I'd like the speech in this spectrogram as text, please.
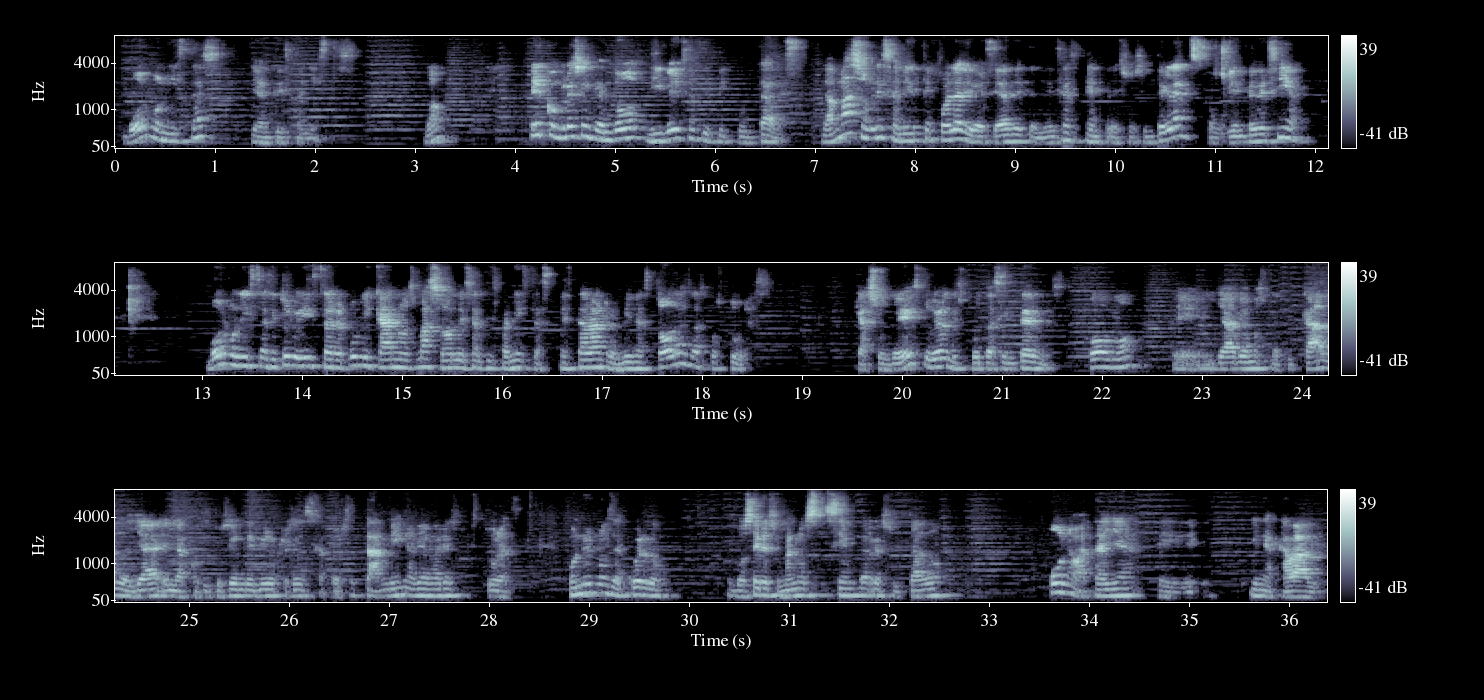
borbonistas y antihispanistas, ¿no? El Congreso enfrentó diversas dificultades. La más sobresaliente fue la diversidad de tendencias entre sus integrantes, como bien te decía. Borbonistas, turbidistas, republicanos, masones, antihispanistas, estaban reunidas todas las posturas, que a su vez tuvieron disputas internas, como eh, ya habíamos platicado ya en la Constitución de 1814, también había varias posturas. Ponernos de acuerdo los seres humanos siempre ha resultado una batalla eh, inacabable.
